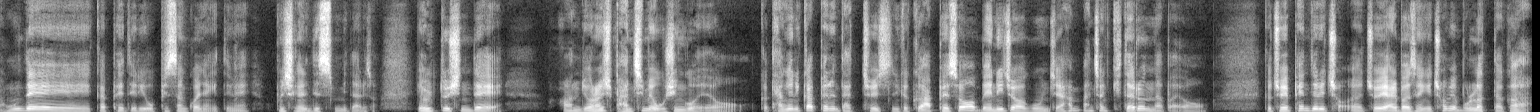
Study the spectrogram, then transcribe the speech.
홍대 카페들이 오피스 상권이기 때문에 오픈 시간이 늦습니다. 그래서 12시인데 한 11시 반쯤에 오신 거예요. 그러니까 당연히 카페는 닫혀 있으니까 그 앞에서 매니저하고 이제 한, 한참 기다렸나 봐요. 그러니까 저희 팬들이, 처, 어, 저희 알바생이 처음에 몰랐다가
